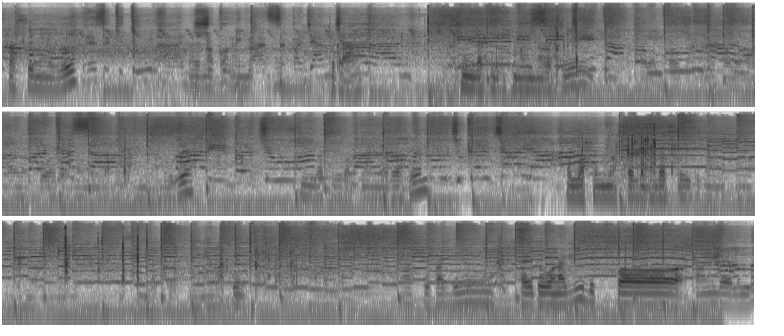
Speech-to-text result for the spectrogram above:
Kasih dulu. Ada nampak anak terang. Bismillahirrahmanirrahim. Bismillahirrahmanirrahim. Allahumma salli ala sayyidina Muhammad. Bismillahirrahmanirrahim. Masih pagi ni saya turun lagi di spot pandai lembu.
